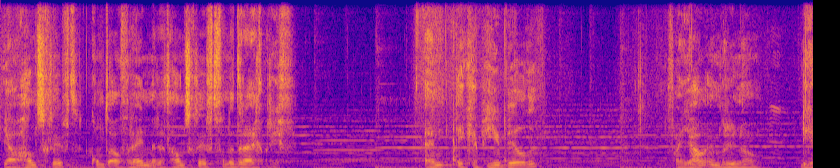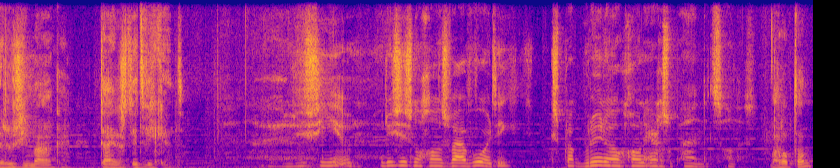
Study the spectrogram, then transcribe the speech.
Jouw handschrift komt overeen met het handschrift van de dreigbrief. En ik heb hier beelden van jou en Bruno die ruzie maken tijdens dit weekend. Ruzie, ruzie is nogal een zwaar woord. Ik, ik sprak Bruno gewoon ergens op aan, dat is alles. Waarop dan?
